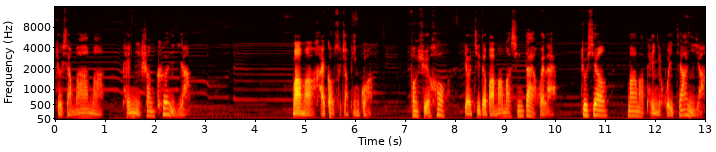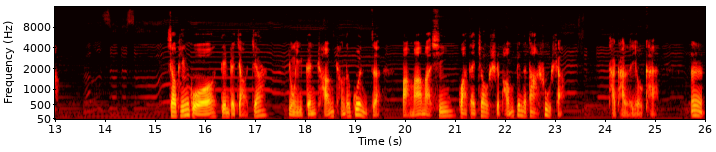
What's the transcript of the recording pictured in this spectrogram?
就像妈妈陪你上课一样。”妈妈还告诉小苹果，放学后。要记得把妈妈心带回来，就像妈妈陪你回家一样。小苹果踮着脚尖儿，用一根长长的棍子把妈妈心挂在教室旁边的大树上。他看了又看，嗯，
